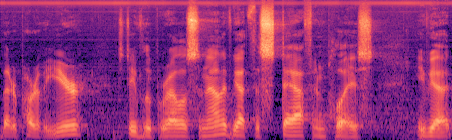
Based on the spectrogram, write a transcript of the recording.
better part of a year. Steve Luparello. So now they've got the staff in place. You've got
